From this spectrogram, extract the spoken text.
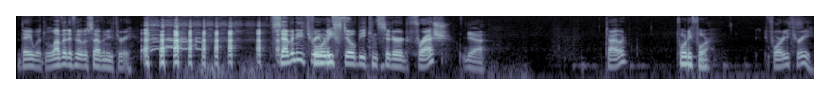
They would love it if it was 73. 73 Forty- would still be considered fresh. Yeah. Tyler? Forty four. 43.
